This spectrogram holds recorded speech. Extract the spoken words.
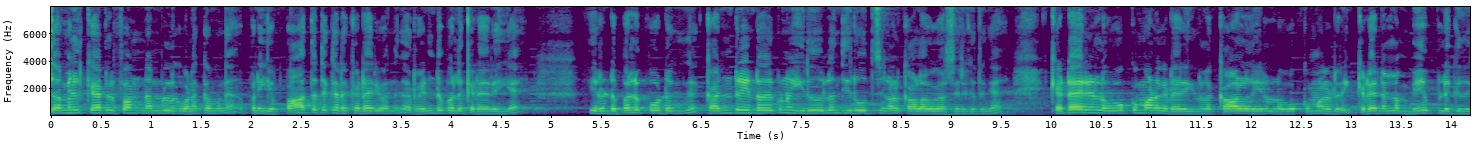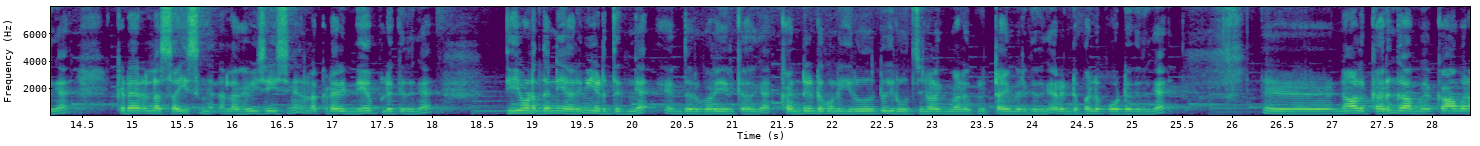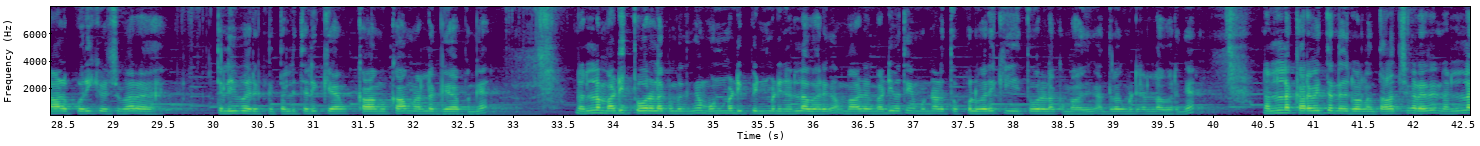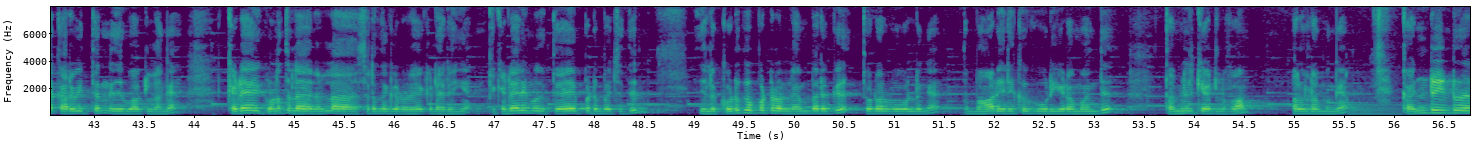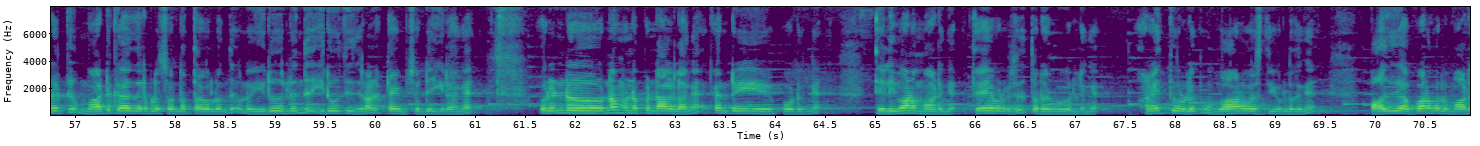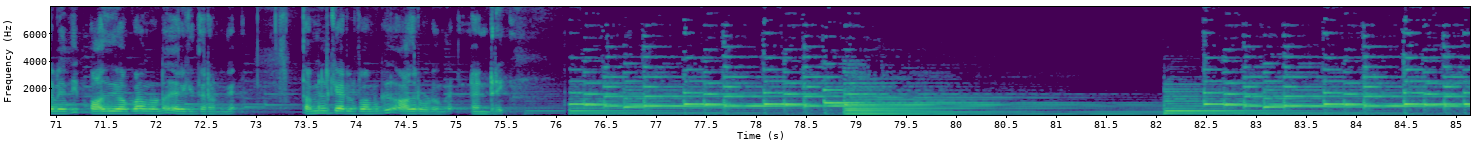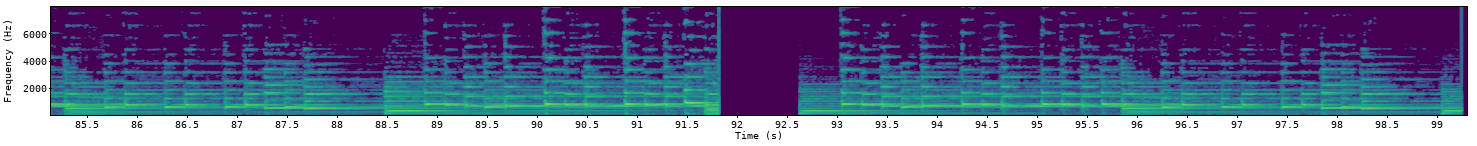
தமிழ் கேட்டல் ஃபார்ம் நண்பர்களுக்கு வணக்கமுங்க. இப்போ நீங்கள் பார்த்துட்டு இருக்கிற கிடாரி வந்துங்க ரெண்டு பல்லு கிடாரிங்க இரண்டு பல்லு போட்டுக்குங்க. கன்றுன்றதுக்கு இன்னும் இருபதுலேருந்து இருபத்தஞ்சி நாள் கால அவகாசம் இருக்குதுங்க. கிடாரி நல்ல ஊக்கமான கிடாரிங்க நல்லா கால் கையில் நல்ல ஊக்கமான கிடாரி கிடாரி நல்லா மேப்பில் இருக்குதுங்க கிடாரி நல்லா சைஸுங்க. நல்லா ஹெவி சைஸுங்க. நல்லா கிடாரி மேப்பில் இருக்குதுங்க தீவனம் தண்ணி அருவி எடுத்துக்குங்க. எந்த ஒரு குறையும் இருக்காதுங்க. கன்றுன்றதுக்கு இன்னும் இருபது டு இருபத்தஞ்சி நாளைக்கு மேலே டைம் இருக்குதுங்க. ரெண்டு பல்லு போட்டுக்குதுங்க. நாலு கருங்காம்பு காம்பு நாலு பொறுக்கி வச்ச மாதிரி தெளிவாக இருக்குது தள்ளி தள்ளி கே காம்பு காம்பு நல்ல கேப்புங்க நல்ல மடி தோரளக்கம் இருக்குங்க. முன்மடி பின்மடி நல்லா வருங்க. மடி மடி பார்த்திங்க முன்னால் தொப்புள் வரைக்கும் தோரளக்கம் ஆகுதுங்க. அந்தளவுக்கு மடி நல்லா வருங்க. நல்ல கறவைத்திறன் எதிர்பார்க்கலாம். தலைச்சு கிடையாது நல்ல கறவைத்திறன் எதிர்பார்க்கலாங்க. கிடையாது குணத்தில் நல்லா சிறந்த கிடையாது கிடையாதுங்க இப்போ கிடையாது உங்களுக்கு தேவைப்படும் பட்சத்தில் இதில் கொடுக்கப்பட்டுள்ள நம்பருக்கு தொடர்பு கொள்ளுங்க. இந்த மாடு இருக்கக்கூடிய இடம் வந்து தமிழ் கேட்டல் ஃபார்ம். பல்லடமுங்க கன்று இன்றுவதற்கு மாட்டுக்கார தரப்பில் சொன்ன தகவல் வந்து இன்னும் இருபதுலேருந்து இருபத்தஞ்சி நாள் டைம் சொல்லிக்கிறாங்க ஒரு ரெண்டு நாள் முன்ன பின்ன ஆகலாங்க. கன்று போடுங்க. தெளிவான மாடுங்க. தேவைப்படுவது தொடர்பு கொள்ளுங்க. அனைத்து ஊர்களுக்கும் வாகன வசதி உள்ளதுங்க. பாதுகாப்பான ஒரு மாடுகள் எழுதி பாதுகாப்பான முறையில் இறக்கி தரணுங்க. தமிழ் கேரள ஃபார்முக்கு ஆதரவு கொடுங்க. நன்றி.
